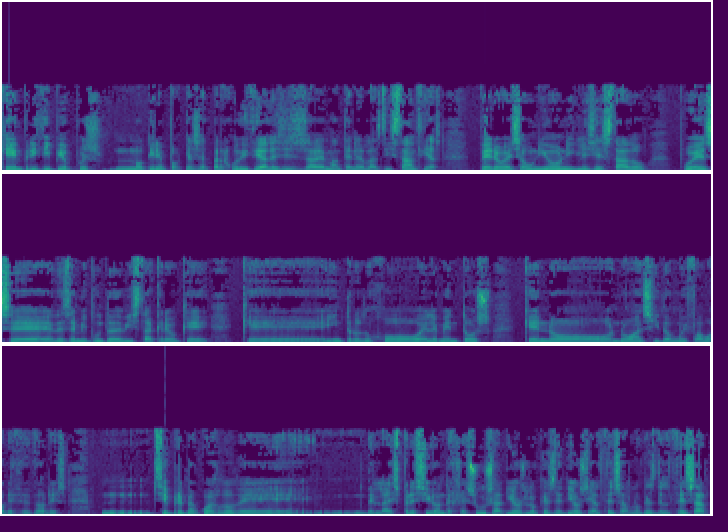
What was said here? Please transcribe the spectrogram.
que en principio pues no tienen por qué ser perjudiciales si se sabe mantener las distancias. Pero esa unión iglesia-estado pues eh, desde mi punto de vista creo que, que introdujo elementos que no, no, han sido muy favorecedores. Mm, siempre me acuerdo de, de, la expresión de Jesús a Dios lo que es de Dios y al César lo que es del César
